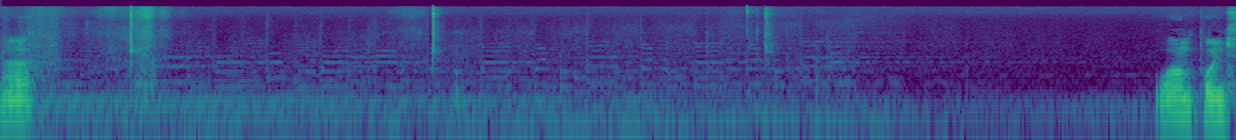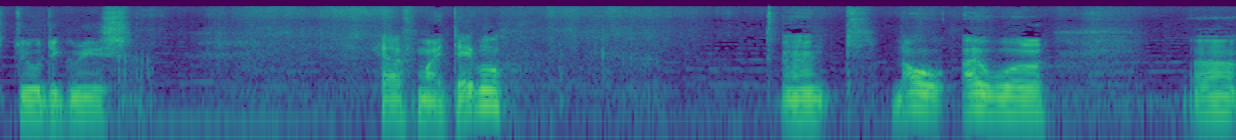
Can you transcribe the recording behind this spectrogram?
Uh, One point two degrees. Have my table, and now I will uh,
